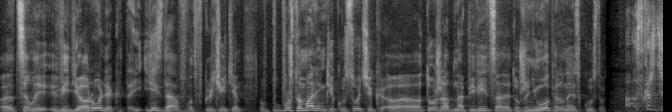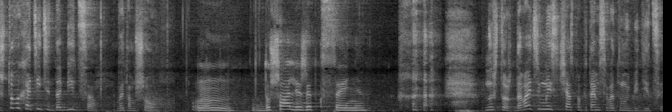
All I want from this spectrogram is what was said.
э, целый видеоролик. Есть, да? Вот включите. Просто маленький кусочек, э, тоже одна певица, это уже не оперное искусство. Скажите, что вы хотите добиться в этом шоу? Душа лежит к сцене. Ну что ж, давайте мы сейчас попытаемся в этом убедиться.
